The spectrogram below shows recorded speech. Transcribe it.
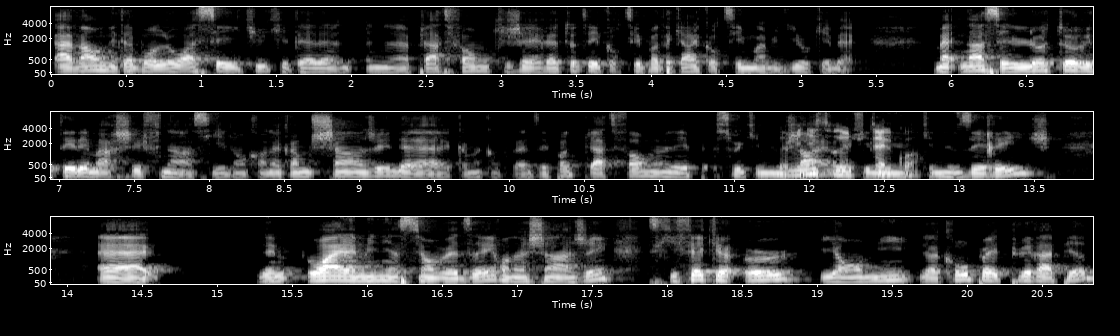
Avant, on était pour l'OACIQ, qui était une, plateforme qui gérait tous les courtiers hypothécaires et courtiers immobiliers au Québec. Maintenant, c'est l'autorité des marchés financiers. Donc, on a comme changé de, comment on pourrait dire, pas de plateforme, mais ceux qui nous gèrent, qui, nous, qui, nous, dirigent. Euh, ouais, la mini, si on veut dire, on a changé. Ce qui fait qu'eux, ils ont mis, le cours peut être plus rapide,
